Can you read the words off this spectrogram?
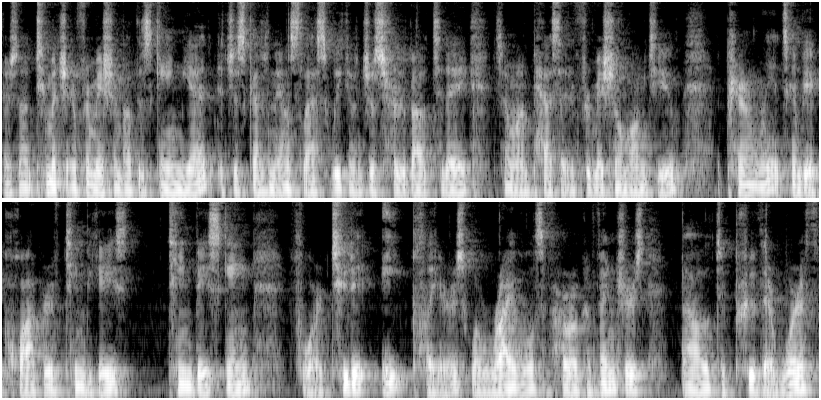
There's not too much information about this game yet. It just got announced last week and I just heard about today, so I want to pass that information along to you. Apparently, it's going to be a cooperative team-based team-based game for two to eight players where rivals of heroic adventures battle to prove their worth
